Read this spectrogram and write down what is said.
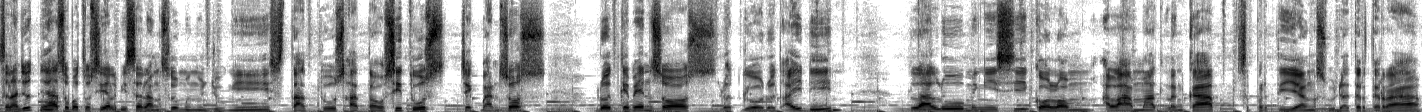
Selanjutnya, sobat sosial bisa langsung mengunjungi status atau situs cekbansos.kemensos.go.id lalu mengisi kolom alamat lengkap seperti yang sudah tertera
